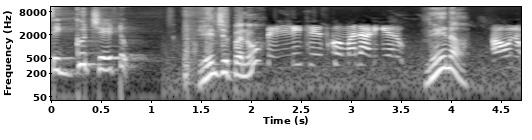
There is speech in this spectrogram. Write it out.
సిగ్గు చేటు. ఏం చెప్పాను? పెళ్ళి చేసుకోమని అడిగారు. నేనా? అవును.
